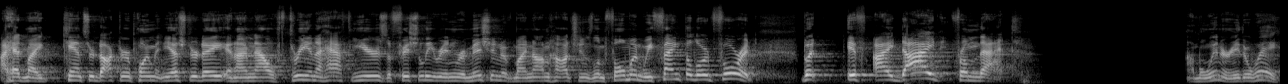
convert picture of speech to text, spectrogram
I had my cancer doctor appointment yesterday, and I'm now three and a half years officially in remission of my non Hodgkin's lymphoma, and we thank the Lord for it. But if I died from that, I'm a winner either way.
